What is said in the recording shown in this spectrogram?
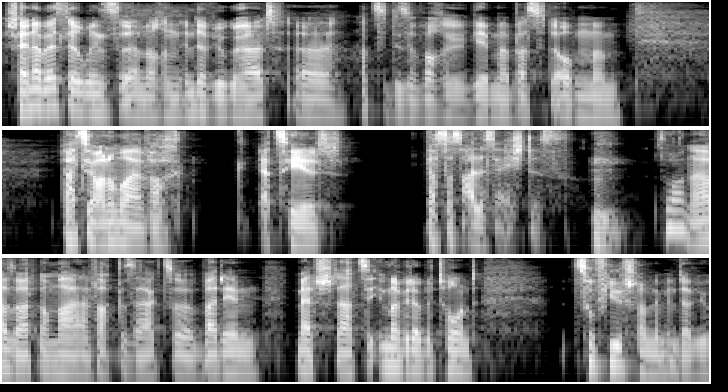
Shayna Baszler übrigens äh, noch ein Interview gehört, äh, hat sie diese Woche gegeben bei Busted Open. Ähm, da hat sie auch nochmal einfach erzählt, dass das alles echt ist. Hm. So, ne? Also hat nochmal einfach gesagt, so bei den Match, da hat sie immer wieder betont, zu viel schon im Interview,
